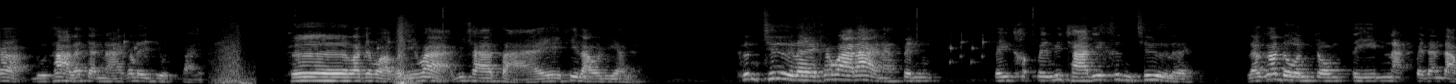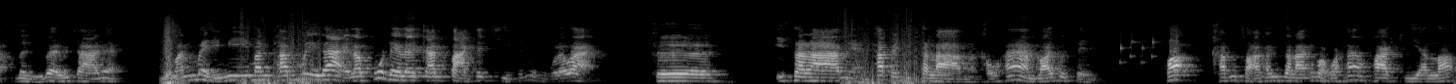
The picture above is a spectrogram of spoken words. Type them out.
ก็ดูท่าแล้วจันนาก็เลยหยุดไป คือเราจะบอกวันนี้ว่าวิชาสายที่เราเรียนน่ะ ขึ้นชื่อเลยแค่ว่าได้นะเป็นเป็นเป็นวิชาที่ขึ้นชื่อเลย แล้วก็โดนโจมตีหนักเป็นอันดับหนึ่งด้วยวิชาเนี่ย มันไม่มีมันทำไม่ได้ เราพูดในรายการปากจะขี่ถึงหูแล้วว่า คืออิสลามเนี่ย ถ้าเป็นอิสลามน่ะเขาห้ามร้อยเปอร์เซ็นเพราะคำสอนของอิสลามเขาบอกว่าห้ามพาคีอัลเลาะห์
